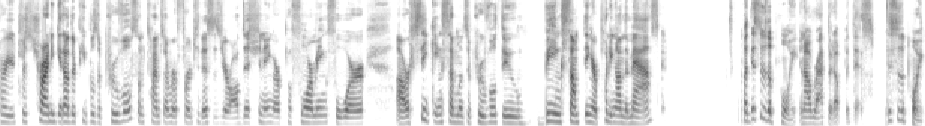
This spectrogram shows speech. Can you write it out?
or you're just trying to get other people's approval. Sometimes i refer to this as you're auditioning or performing for or seeking someone's approval through being something or putting on the mask. But this is a point and i'll wrap it up with this. This is a point.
